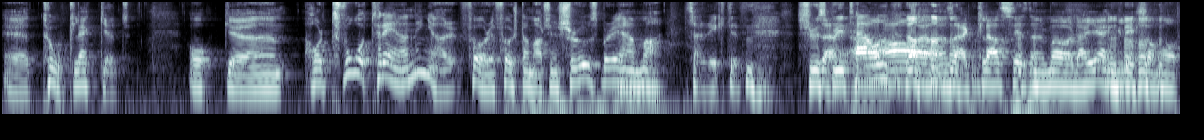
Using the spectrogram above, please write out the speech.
Eh, tokläckert. Och eh, har två träningar före första matchen. Shrewsbury hemma. Så här riktigt... Shrewsbury Town. Ja, ja, så här klassiskt mördargäng liksom. Och,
